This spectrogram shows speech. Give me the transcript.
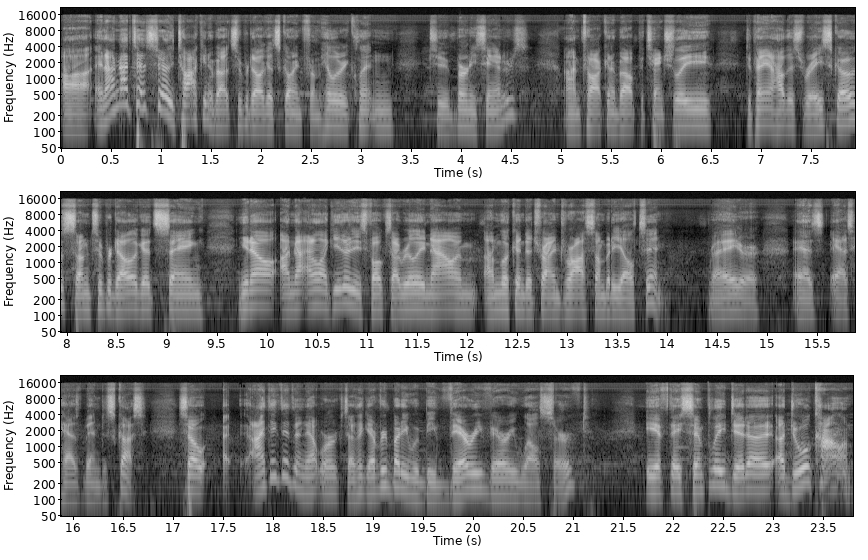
Uh, and I'm not necessarily talking about superdelegates going from Hillary Clinton to Bernie Sanders. I'm talking about potentially, depending on how this race goes, some superdelegates saying, you know, I'm not, I don't like either of these folks. I really now am I'm looking to try and draw somebody else in, right? Or as as has been discussed. So I think that the networks, I think everybody would be very, very well served if they simply did a, a dual column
